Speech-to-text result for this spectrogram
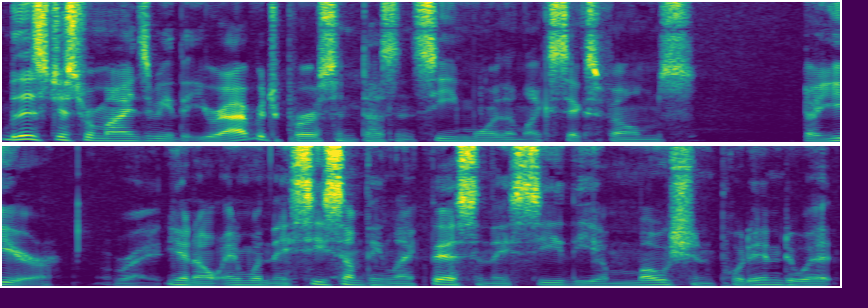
But this just reminds me that your average person doesn't see more than like six films a year right. you know and when they see something like this and they see the emotion put into it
